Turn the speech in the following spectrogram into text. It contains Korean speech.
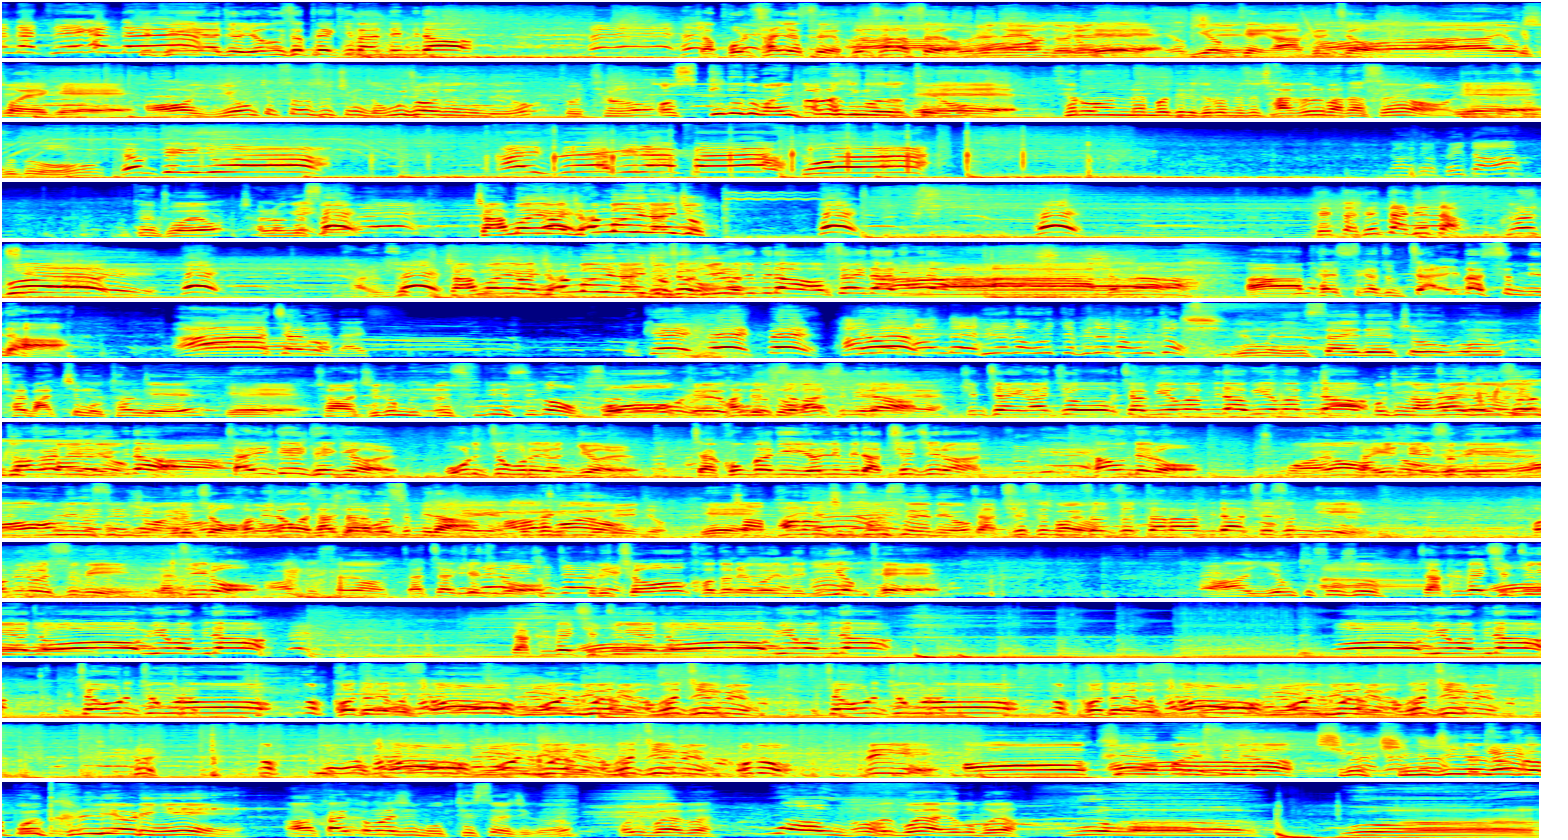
간다 뒤에 간다. 집중해야죠. 여기서 뺏기면 안 됩니다. 자, 볼 살렸어요. 볼 살았어요. 노련해요, 노련해. 예, 역시. 이영택. 아, 그렇죠. 아, 역시. 키퍼에게. 아, 이영택 선수 지금 너무 좋아졌는데요? 좋죠. 어, 스피드도 많이 빨라진 것 같아요. 예. 새로운 멤버들이 들어오면서 자극을 받았어요. 예. 이영택 선수도. 형택이 좋아. 나이스 비라빠. 좋아. 나서 베이타. 그냥 좋아요. 잘 넘겼어요. 자, 한 번에 가야죠. 한 번에 가야죠. 됐다 됐다 됐다. 그렇지. 자, 한 번에 가야죠. 한 번에 가야죠. 그렇죠. 길어집니다. 오프사이드 아닙니다. 아, 그러나, 아, 패스가 좀 짧았습니다. 아 짧아. Nice. 오케이 back back. 가운데 가운데. 비려다 오른쪽 비려다 오른쪽. 지금은 인사이드에 조금 잘 맞지 못한 게 예. 자, 지금 수비수가 없어요. 오, 그래요. 예, 공격수 많습니다. 예. 김창희 안쪽. 자, 위험합니다. 위험합니다. 골좀 나가야 자, 돼요. 여기서 막아내야 나가야 돼요. 됩니다. 자, 1대1 대결. 오른쪽으로 연결. 자, 공간이 열립니다. 최진환. 가운데로. 좋아요. 자, 1대1 수비. 아, 허민호 수비 좋아요. 그렇죠. 허민호가 잘 따라붙습니다. 아, 좋아요. 예. 자, 파란 지금 서 있어야 돼요. 자, 최순기 좋아요. 선수 따라갑니다. 최순기. 허민호 수비. 자, 뒤로. 아, 됐어요. 자, 짧게 주고. 그렇죠. 걷어내고 있는 이영태. 아, 이영택 선수. 자, 끝까지 집중해야죠. 위험합니다. 자, 끝까지 집중해야죠. 위험합니다. 어, 위험합니다. 자, 오른쪽으로 걷어내고 있어. 어, 어, 이거 뭐야? 그렇지. 자, 오른쪽으로 걷어내고 있어. 어, 어, 이거 뭐야? 그렇지. 어, 어, 이거 뭐야? 그렇지. 어머, 왜 이래? 어, 큰일 날 뻔했습니다. 지금 김준현 선수가 볼 clearing이 아, 깔끔하지 못했어요, 지금. 어이 뭐야 뭐야. Wow. 어이 뭐야 이거 뭐야. 우와. 우와.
